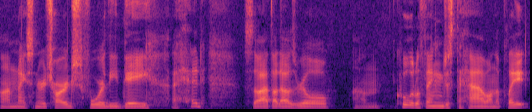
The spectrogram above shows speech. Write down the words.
um, nice and recharged for the day ahead. So I thought that was real um, cool little thing just to have on the plate.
